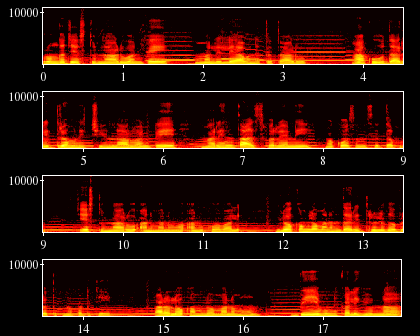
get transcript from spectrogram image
కృంగజేస్తున్నాడు అంటే మమ్మల్ని లేవనెత్తుతాడు. మాకు దరిద్రమునిచ్చి ఉన్నారు అంటే మరింత ఐశ్వర్యాన్ని మా కోసం సిద్ధం చేస్తున్నారు అని మనము అనుకోవాలి. ఈ లోకంలో మనం దరిద్రులుగా బ్రతికినప్పటికీ పరలోకంలో మనము దేవుని కలిగి ఉన్న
